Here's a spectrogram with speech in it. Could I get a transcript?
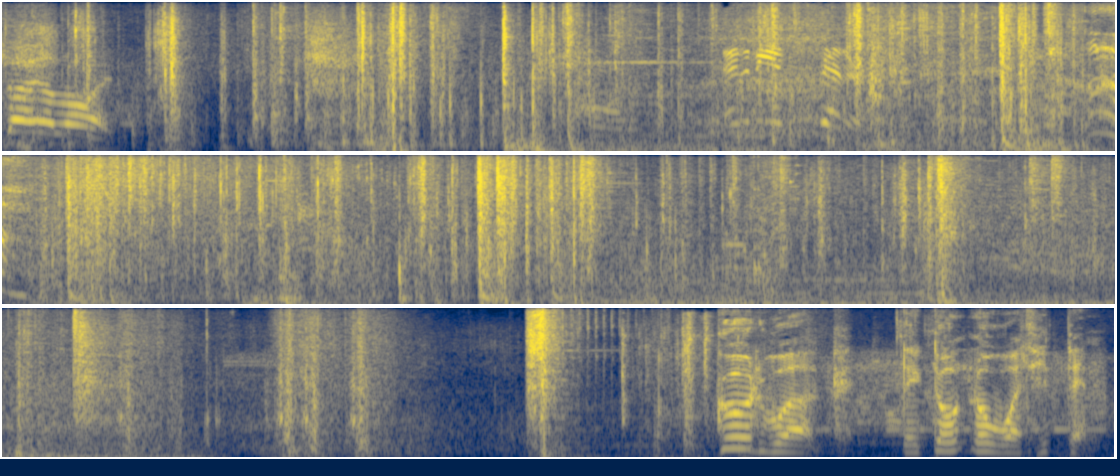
stay alive. Enemy in center. Good work. They don't know what hit them.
